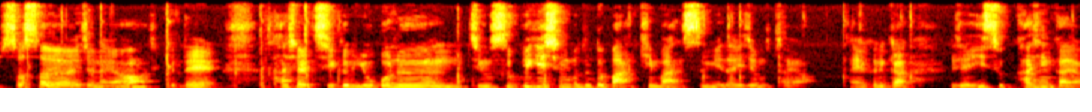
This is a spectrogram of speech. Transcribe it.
썼어요 예전에요. 근데 사실 지금 요거는 지금 쓰고 계신 분들도 많긴 많습니다. 이전부터요. 네, 그러니까 이제 익숙하신가요?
